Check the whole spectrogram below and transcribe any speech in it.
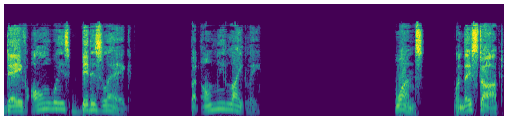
Dave always bit his leg, but only lightly. Once, when they stopped,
